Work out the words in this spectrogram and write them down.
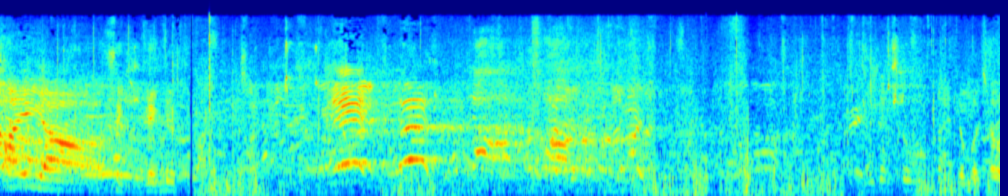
哎呀！承认呢？喐个出路。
